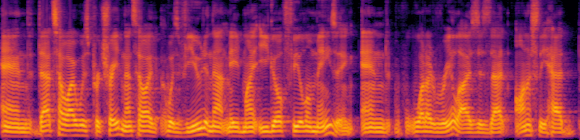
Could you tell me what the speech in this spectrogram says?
And that's how I was portrayed, and that's how I was viewed, and that made my ego feel amazing. And what I realized is that honestly had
